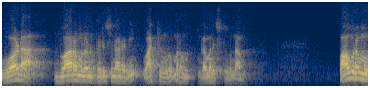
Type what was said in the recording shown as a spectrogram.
ఓడ ద్వారములను తెరిచినాడని వాక్యములు మనం గమనిస్తూ ఉన్నాం. పావురము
